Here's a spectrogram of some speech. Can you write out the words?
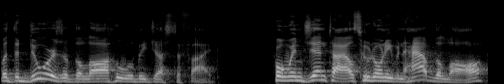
but the doers of the law who will be justified. For when Gentiles who don't even have the law,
